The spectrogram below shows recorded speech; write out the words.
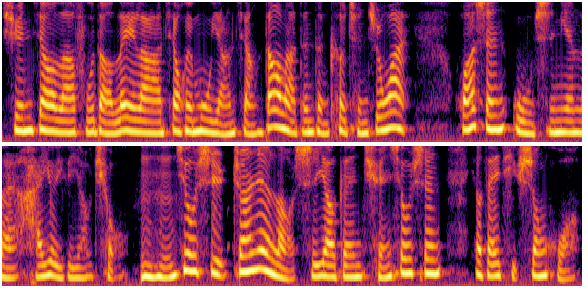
宣教啦、辅导类啦、教会牧养讲道啦等等课程之外，华神五十年来还有一个要求，嗯哼，就是专任老师要跟全修生要在一起生活。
